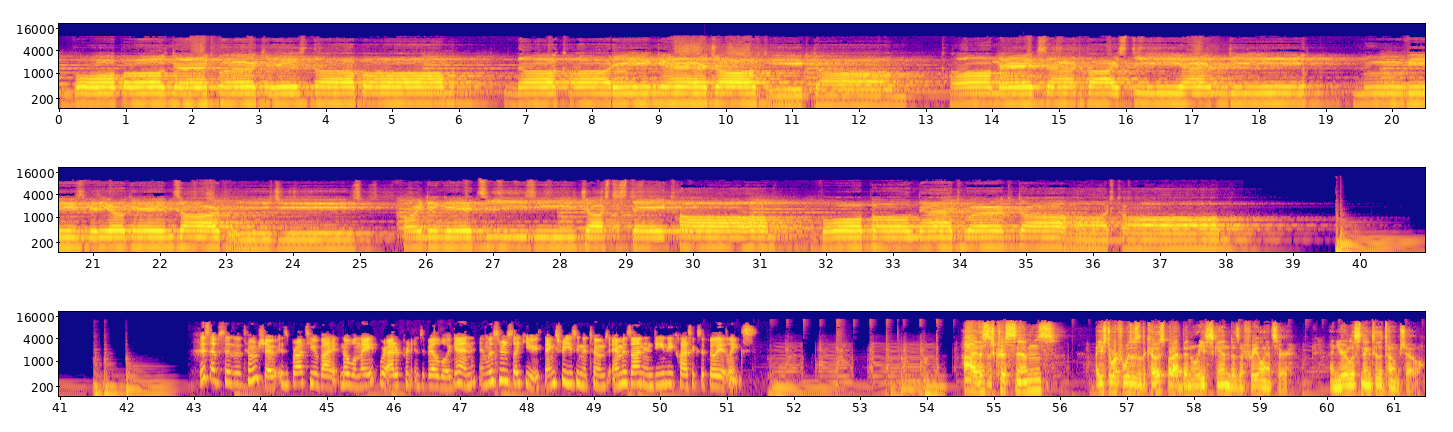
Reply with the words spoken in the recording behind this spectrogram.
Vorpal Network is the bomb, the cutting edge of geekdom. Comics, advice, D&D, movies, video games, RPGs. Finding it's easy just stay episode of The Tome Show is brought to you by Noble Knight, where out of print is available again, and listeners like you. Thanks for using the Tome's Amazon and D&D Classics affiliate links. Hi, this is Chris Sims. I used to work for Wizards of the Coast, but I've been reskinned as a freelancer. And you're listening to The Tome Show.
